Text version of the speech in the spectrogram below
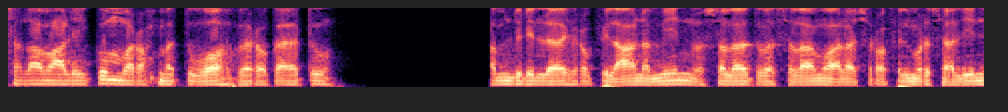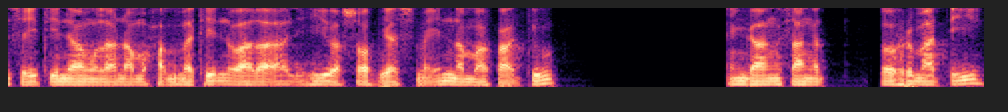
Assalamualaikum warahmatullahi wabarakatuh. Alhamdulillahirabbil alamin wassalatu wassalamu ala asyrafil mursalin sayyidina Maulana Muhammadin wa ala alihi wa asma'in nama ba'du. Enggang sangat kula hormati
